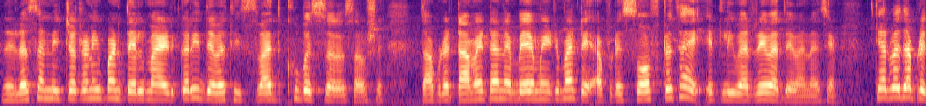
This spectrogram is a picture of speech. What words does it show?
અને લસણની ચટણી પણ તેલમાં એડ કરી દેવાથી સ્વાદ ખૂબ જ સરસ આવશે. તો આપણે ટામેટાને બે મિનિટ માટે આપણે સોફ્ટ થાય એટલી વાર રહેવા દેવાના છે. ત્યારબાદ આપણે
